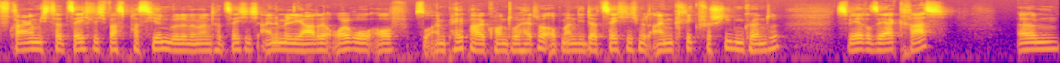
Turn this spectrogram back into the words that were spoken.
frage mich tatsächlich, was passieren würde, wenn man tatsächlich eine Milliarde Euro auf so einem PayPal-Konto hätte, ob man die tatsächlich mit einem Klick verschieben könnte. Es wäre sehr krass. Ähm,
